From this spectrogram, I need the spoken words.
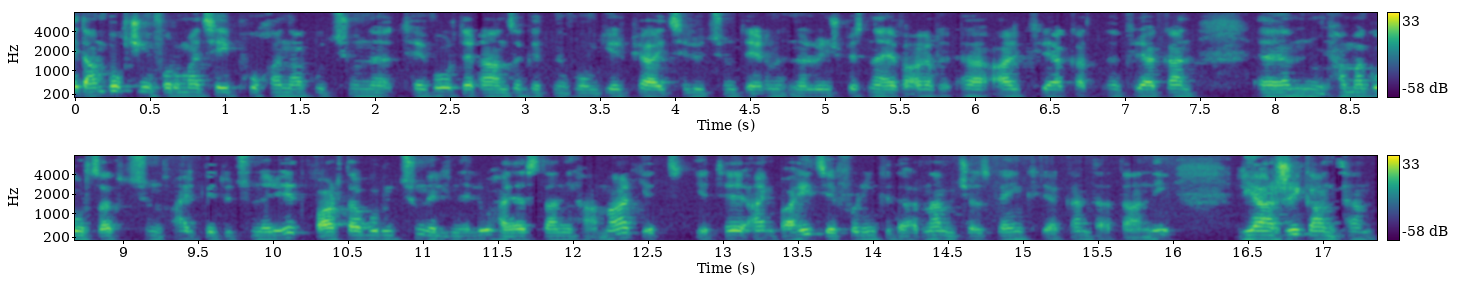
այդ ամբողջ ինֆորմացիայի փոխանակությունը, թե որտեղ անձը գտնվում, երբ է այցելություն տեղի ունենալու, ինչպես նաեւ այլ քրեական համագործակցություն այլ պետությունների հետ պարտավորություն է լինելու Հայաստանի համար, եթե այն պահից, երբ որ ինքը դառնա միջազգային քրեական դատարանի լիարժեք անդամ։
